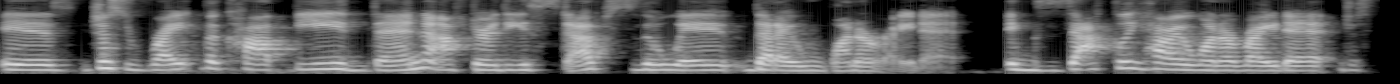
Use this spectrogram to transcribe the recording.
is just write the copy then after these steps the way that I want to write it, exactly how I want to write it. Just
